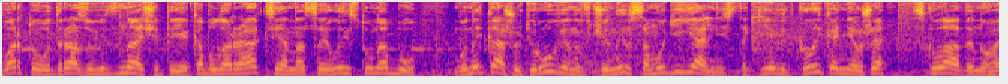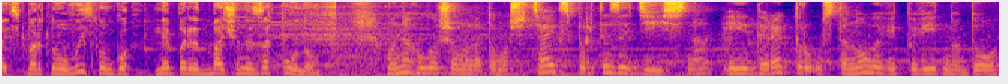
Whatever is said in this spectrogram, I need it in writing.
Варто одразу відзначити, яка була реакція на цей лист у набу. Вони кажуть, Рувін вчинив самодіяльність. Таке відкликання вже складеного експертного висновку не передбачене законом. Ми наголошуємо на тому, що ця експертиза дійсна, і директор установи відповідно до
